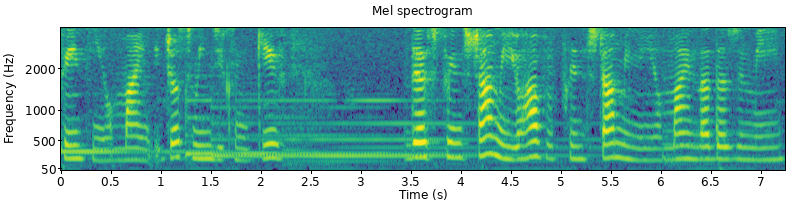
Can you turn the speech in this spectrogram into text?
paint in your mind. It just means you can give there's Prince Charming, you have a Prince Charming in your mind. That doesn't mean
